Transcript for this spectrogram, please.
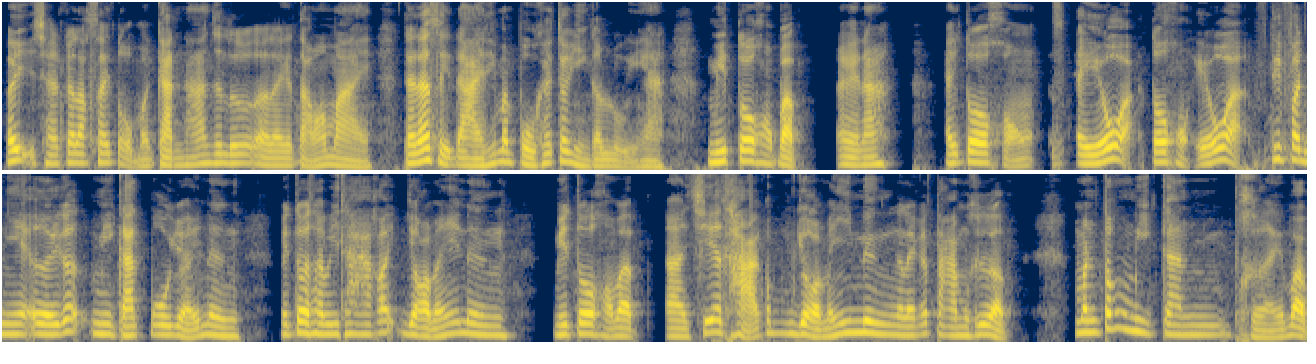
เฮ้ยฉันก็รักไซโตะเหมือนกันนะฉันรู้อะไรกันต่างมากมาย แต่น่าเสียดายที่มันปูแค่เจ้าหญิงกับหลุยไงมีตัวของแบบอะไรนะไอตัวของเอลอะตัวของเอลอะทิฟฟานีเอยก็มีการปูหย่นิดนึงเป็นตัวทามิทาก็หยอดมานิดนึง มีตัวของแบบอ่าเชียถาก็หยอดมานิดนึงอะไรก็ตามคือแบบมันต้องมีการเผยแบบ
